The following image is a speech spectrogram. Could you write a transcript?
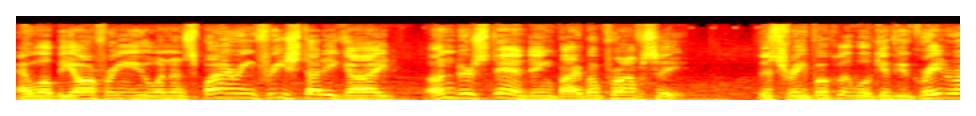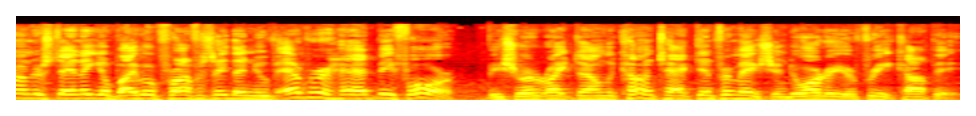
and we'll be offering you an inspiring free study guide, Understanding Bible Prophecy. This free booklet will give you greater understanding of Bible prophecy than you've ever had before. Be sure to write down the contact information to order your free copy.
